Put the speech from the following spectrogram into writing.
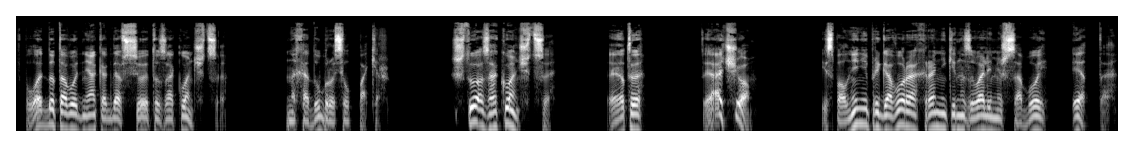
вплоть до того дня, когда все это закончится». На ходу бросил Пакер. «Что закончится?» «Это...» «Ты о чем?» Исполнение приговора охранники называли меж собой «это».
